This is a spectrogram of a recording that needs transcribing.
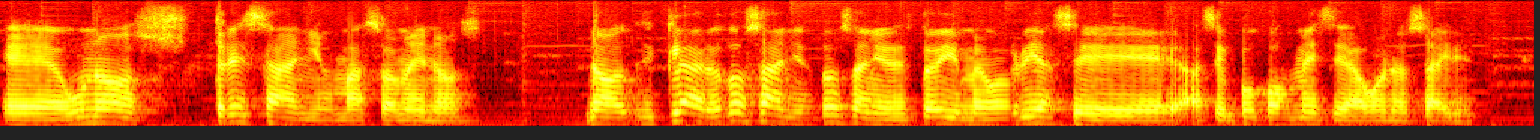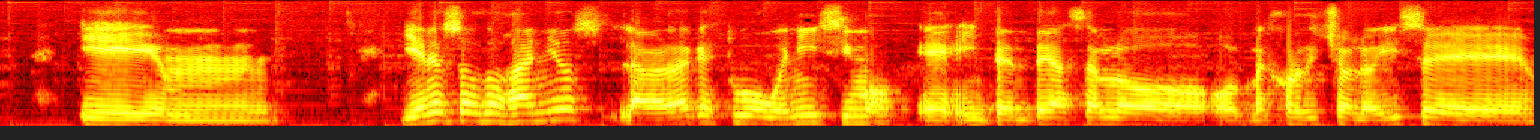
eh, unos tres años más o menos. No, claro, dos años, dos años estoy, me volví hace, hace pocos meses a Buenos Aires. Y, y en esos dos años, la verdad que estuvo buenísimo. Eh, intenté hacerlo, o mejor dicho, lo hice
